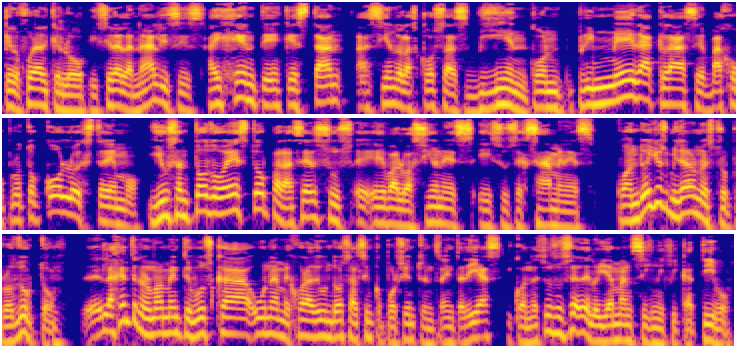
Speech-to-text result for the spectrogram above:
que fuera el que lo hiciera el análisis. Hay gente que están haciendo las cosas bien, con primera clase bajo protocolo extremo y usan todo esto para hacer sus eh, evaluaciones y sus exámenes. Cuando ellos miraron nuestro producto, la gente normalmente busca una mejora de un 2 al 5% en 30 días y cuando esto sucede lo llaman significativo.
